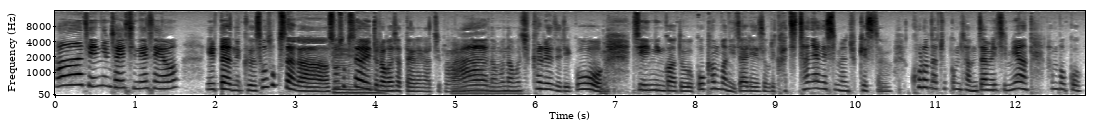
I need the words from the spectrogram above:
아, 지혜님 잘 지내세요? 일단 그 소속사가, 소속사에 음. 들어가셨다 그래가지고, 아, 아. 너무너무 축하를 드리고, 네. 지인님과도 꼭 한번 이 자리에서 우리 같이 찬양했으면 좋겠어요. 코로나 조금 잠잠해지면 한번 꼭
